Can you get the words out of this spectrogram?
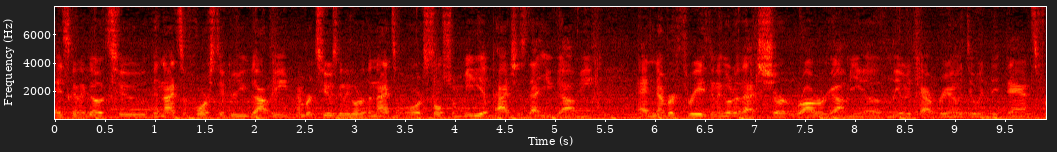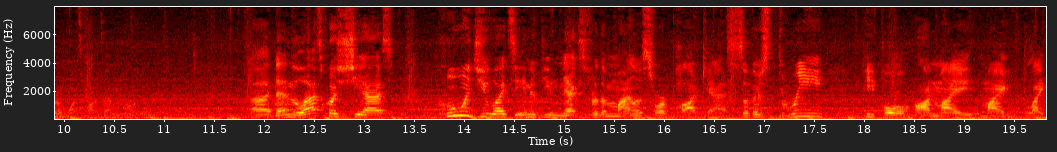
is going to go to the Nights of Horror sticker you got me. Number two is going to go to the Nights of Horror social media patches that you got me. And number three is going to go to that shirt Robert got me of Leo DiCaprio doing the dance from Once Upon a Time in Hollywood. Uh, then the last question she asked, who would you like to interview next for the Horror podcast? So there's three people on my my like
